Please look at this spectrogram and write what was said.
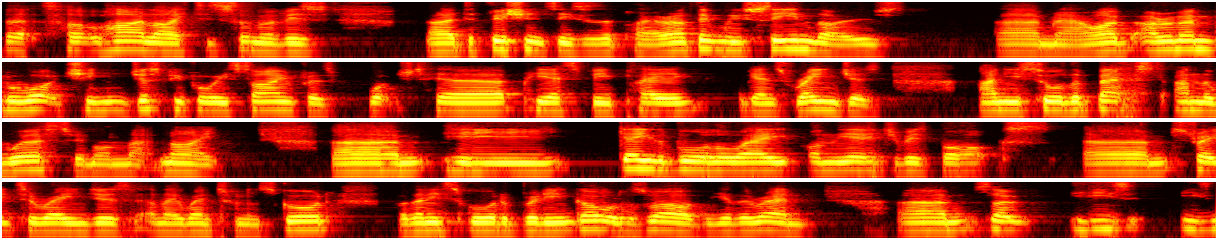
that sort of highlighted some of his uh, deficiencies as a player. And I think we've seen those um, now. I, I, remember watching just before he signed for us, watched uh, PSV play against Rangers, and you saw the best and the worst of him on that night. Um, he gave the ball away on the edge of his box um, straight to Rangers, and they went on and scored. But then he scored a brilliant goal as well at the other end. Um, so he's he's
